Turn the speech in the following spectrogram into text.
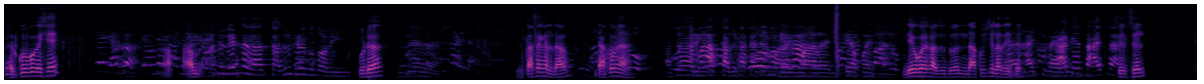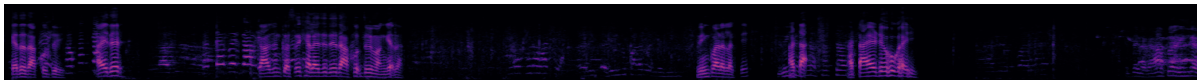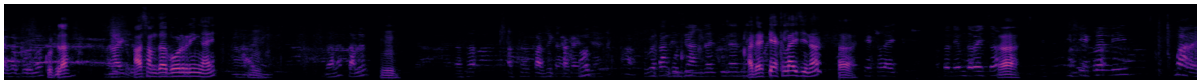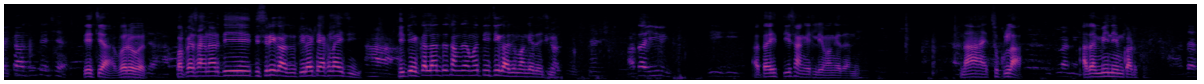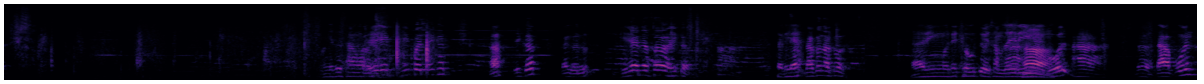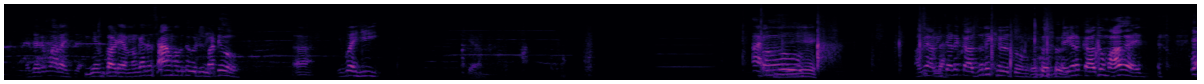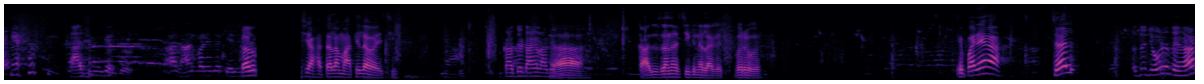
घरकुल बघ कशी आहे आ- आम- आता लेट झाला काजून खेळत होतो आम्ही. कुठं? इथे. कसा खेळता दाखव ना. अशा रिंगणात काजू टाकायचे आणि मारायचे. मारायचे ते पाहिजे देऊ काय काजू? दोन दाखवशील आता इथं? चल चल. ते आता दाखवतोय. आहे तर दत्ताबर गाव का अजून कसं खेळायचं ते दाखवतोय मांग्याला रिंग पाडायला लागते. हा टा- हा टायर ठेवू काही इथे बघा, आपला रिंग आहे असा पूर्ण. कुठला? हा, इथे. हा समजा गोड रिंग आहे. हा, हम्म. झालं चालू. आहे? हम्म. असं असं काजू टाकतो. हा, तुम्ही सांग कोणती? आता टेकलायची ना? हा. टेकलायची. असं नेम धरायचा. हा. ती टेकली मारायची. काजू त्याच्या. त्याच्या बरोबर. पप्पा सांगणार ती तिसरी काजू तिला टेकलायची. हा. ती टेकल्यानंतर समजा मग तिची काजू मागे द्यायची काजू. आता ही आता ही ती सांगितली मागे त्यांनी नाही चुकला. चुकला नाही. आता मी नेम काढतो. हा. हे? हे हा? हे हा. सगळ्या? दाखव दाखव. रिंगमध्ये ठेवतोय समजा ही रिंग हा. गोल. हा. आपण ह्याच्याने मारायचं. नेम काढूया. मग आता सांग फक्त कुठली. पाठीव हा. ही. ही आम्ही आमच्याकडे काजूने खेळतो. इकडे काजू महाग आहेत. काजू खेळतो. हा लहानपणीचा खेळ. करू. अशी हाताला माती लावायची. काजू टाक लागत हा. काजूचा ना चिकन लागत बरोबर. ए पण्या चल. तू जेवण होतोय ना?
